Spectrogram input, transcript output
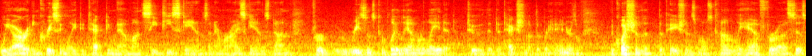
we are increasingly detecting them on CT scans and MRI scans done for reasons completely unrelated to the detection of the brain aneurysm. The question that the patients most commonly have for us is,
